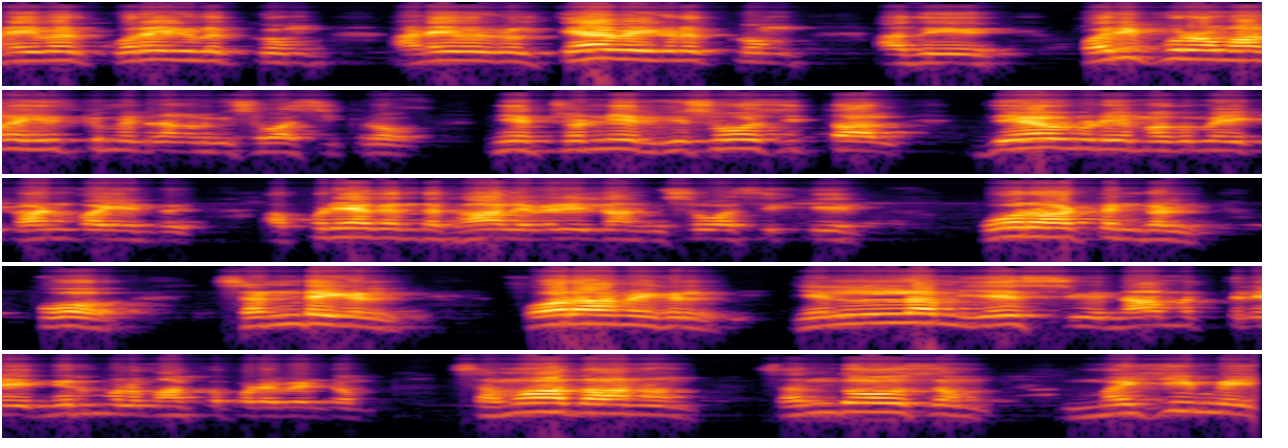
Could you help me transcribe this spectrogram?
அனைவர் குறைகளுக்கும் அனைவர்கள் தேவைகளுக்கும் அது பரிபூர்ணமாக இருக்கும் என்று நாங்கள் விசுவாசிக்கிறோம். நீர் சொன்னீர் விசுவாசித்தால் தேவனுடைய மகிமை காண்பாய் என்று. அப்படியாக இந்த கால வேளையில் நான் விசுவாசிக்கிறேன். போராட்டங்கள் போ சண்டைகள் போராமைகள் எல்லாம் இயேசு நாமத்திலே நிர்மூலமாக்கப்பட வேண்டும். சமாதானம் சந்தோஷம் மகிமை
